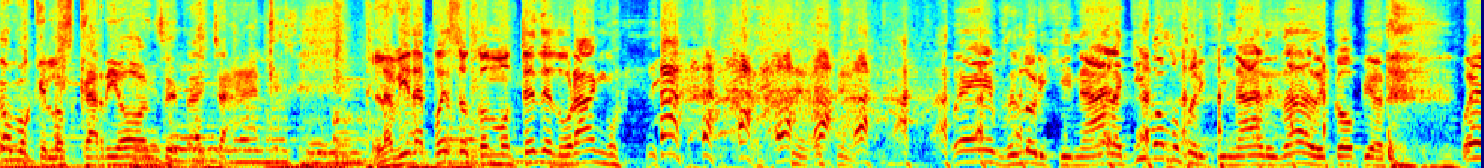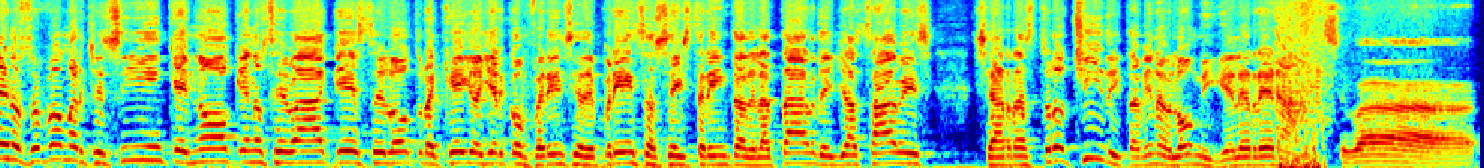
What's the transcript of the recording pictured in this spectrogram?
Como que los carrión se tachan. La hubiera puesto con Montes de Durango. Bueno, pues es lo original. Aquí vamos originales, nada de copias. Bueno, se fue a Marchesín, que no, que no se va, que esto, el otro, aquello. Ayer conferencia de prensa, 6.30 de la tarde, ya sabes, se arrastró chido y también habló Miguel Herrera. Se va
